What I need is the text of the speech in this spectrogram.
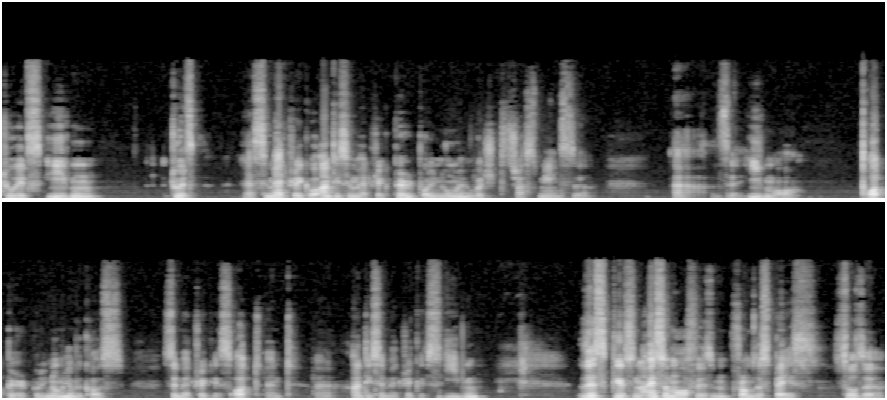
to its even, to its uh, symmetric or antisymmetric period polynomial, which just means uh, the even or odd period polynomial because symmetric is odd and uh, antisymmetric is even. This gives an isomorphism from the space. So the,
